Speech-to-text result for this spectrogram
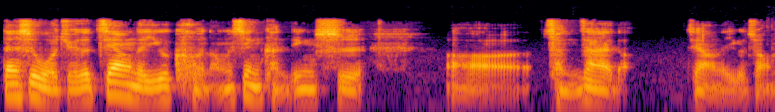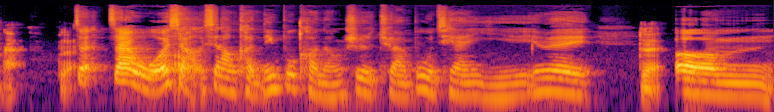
但是我觉得这样的一个可能性肯定是啊存在的这样的一个状态。对，在在我想象，肯定不可能是全部迁移，因为对，嗯，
